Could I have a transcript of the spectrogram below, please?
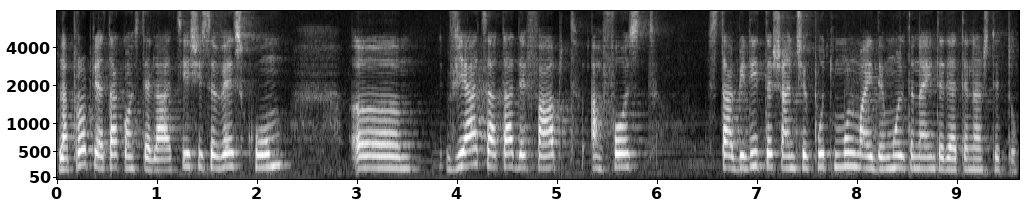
la propria ta constelație și să vezi cum uh, viața ta de fapt a fost stabilită și a început mult mai de mult înainte de a te naște tu.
